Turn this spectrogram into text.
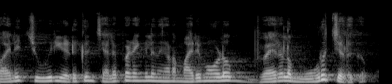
വലിച്ചൂരി എടുക്കും ചിലപ്പോഴെങ്കിലും നിങ്ങളുടെ മരുമോളും വിരൽ മുറിച്ചെടുക്കും.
